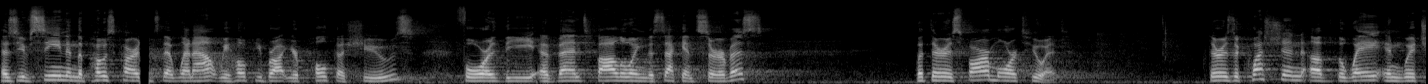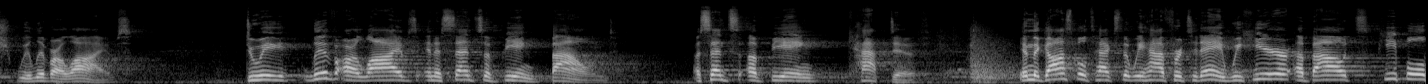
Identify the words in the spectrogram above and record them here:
As you've seen in the postcards that went out, we hope you brought your polka shoes for the event following the second service. But there is far more to it. There is a question of the way in which we live our lives. Do we live our lives in a sense of being bound, a sense of being captive? In the gospel text that we have for today, we hear about people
